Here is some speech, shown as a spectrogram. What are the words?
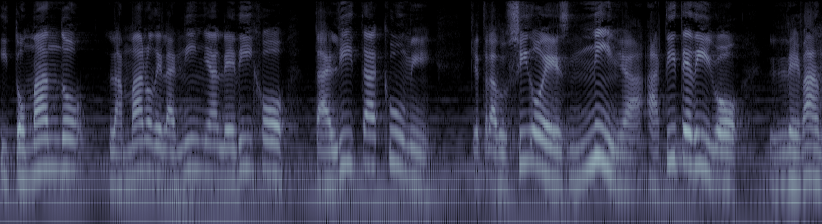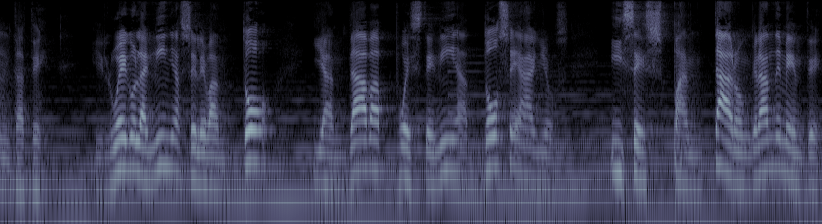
y tomando la mano de la niña le dijo, Talita Kumi, que traducido es, niña, a ti te digo, levántate. Y luego la niña se levantó y andaba, pues tenía 12 años, y se espantaron grandemente,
